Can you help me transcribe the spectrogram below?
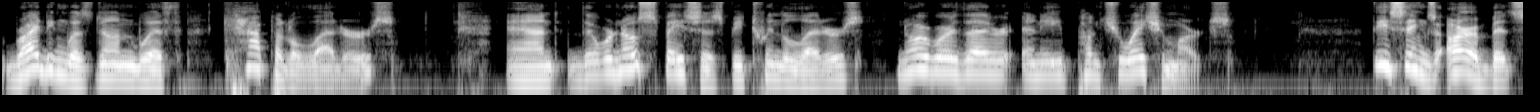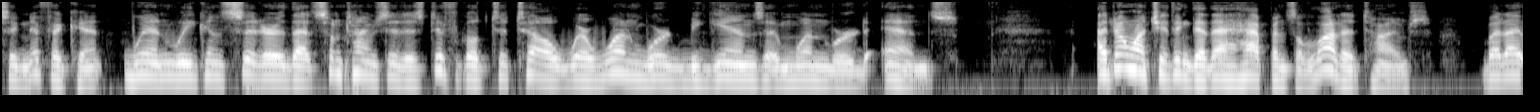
writing was done with capital letters, and there were no spaces between the letters, nor were there any punctuation marks. These things are a bit significant when we consider that sometimes it is difficult to tell where one word begins and one word ends. I don't want you to think that that happens a lot of times, but I,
